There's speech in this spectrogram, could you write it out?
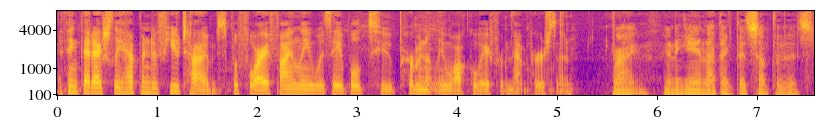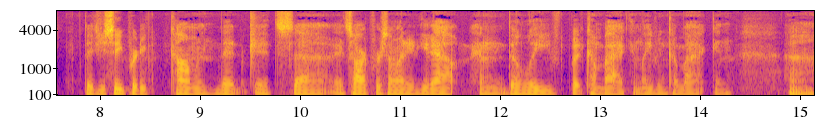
I think that actually happened a few times before I finally was able to permanently walk away from that person. Right, and again, I think that's something that's that you see pretty common. That it's uh, it's hard for somebody to get out, and they'll leave but come back and leave and come back, and uh,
